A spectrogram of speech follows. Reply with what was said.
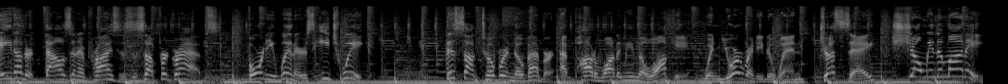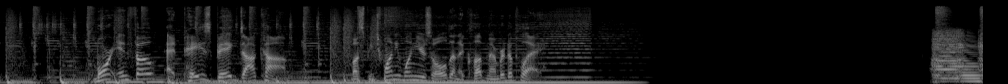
800,000 in prizes is up for grabs. 40 winners each week. This October and November at Potawatomi, Milwaukee, when you're ready to win, just say, Show me the money! More info at paysbig.com. Must be 21 years old and a club member to play. Hearts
